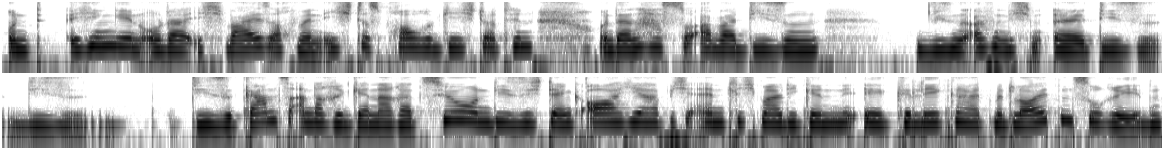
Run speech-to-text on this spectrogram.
und hingehen oder ich weiß auch, wenn ich das brauche, gehe ich dorthin. Und dann hast du aber diesen, diesen öffentlichen, äh, diese, diese, diese ganz andere Generation, die sich denkt, oh, hier habe ich endlich mal die Ge äh, Gelegenheit, mit Leuten zu reden.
